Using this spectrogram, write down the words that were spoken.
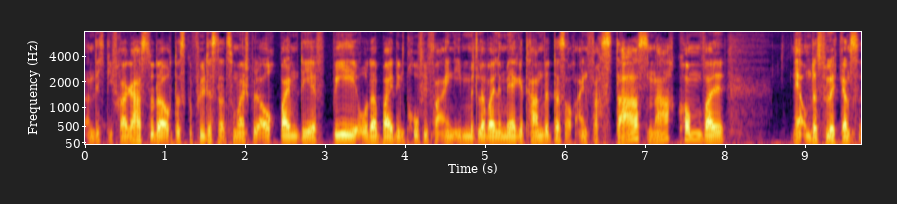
an dich die Frage, hast du da auch das Gefühl, dass da zum Beispiel auch beim DFB oder bei den Profivereinen eben mittlerweile mehr getan wird, dass auch einfach Stars nachkommen, weil ja, um das vielleicht ganz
